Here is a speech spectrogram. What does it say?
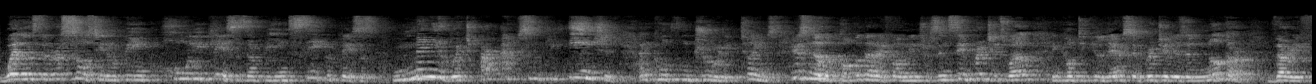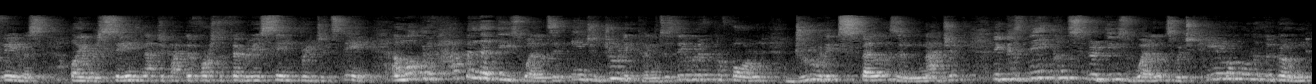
wells that are associated with being holy places or being sacred places, many of which are absolutely ancient and come from Druidic times. Here's another couple that I found interesting. St. Bridget's Well in County Kildare. St. Bridget is another very famous Irish saint, and actually, fact, the 1st of February is St. Bridget's Day. And what would have happened at these wells in ancient Druidic times is they would have performed Druidic spells and magic because they considered these wells, which came up out of the ground,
